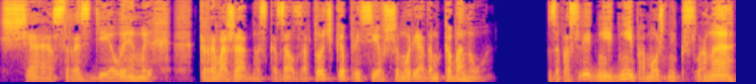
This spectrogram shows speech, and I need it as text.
«Сейчас разделаем их», — кровожадно сказал Заточка, присевшему рядом кабану. За последние дни помощник слона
